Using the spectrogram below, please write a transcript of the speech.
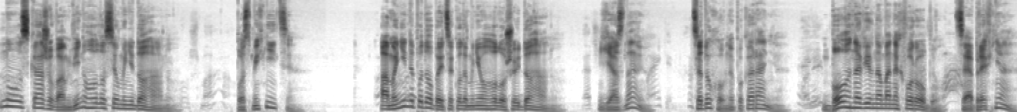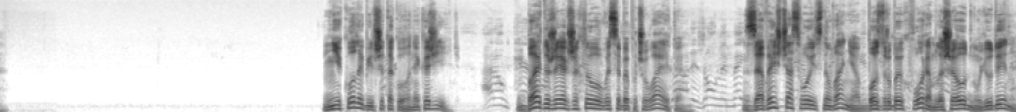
Ну, скажу вам, він оголосив мені догану. Посміхніться. А мені не подобається, коли мені оголошують догану. Я знаю. Це духовне покарання. Бог навів на мене хворобу. Це брехня. Ніколи більше такого не кажіть. Байдуже, як жахливо ви себе почуваєте. За весь час свого існування Бог зробив хворим лише одну людину,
